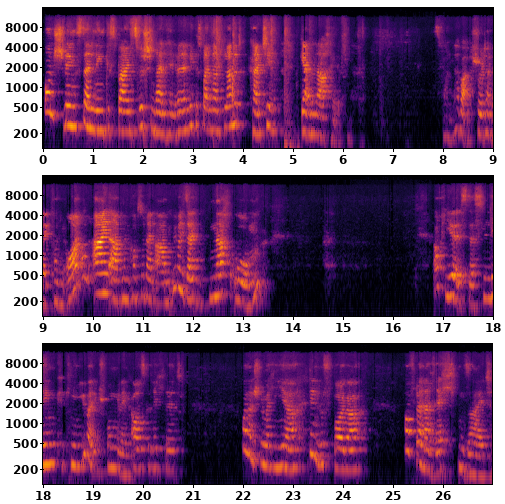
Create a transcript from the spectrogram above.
und schwingst dein linkes Bein zwischen deinen Händen. Wenn dein linkes Bein dann landet, kein Thema, gerne nachhelfen. Wunderbar. Schultern weg von den Ohren und einatmen. Kommst du mit deinen Armen über die Seiten nach oben. Auch hier ist das linke Knie über dem Sprunggelenk ausgerichtet. Und dann spüren wir hier den Hüftbeuger auf deiner rechten Seite.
